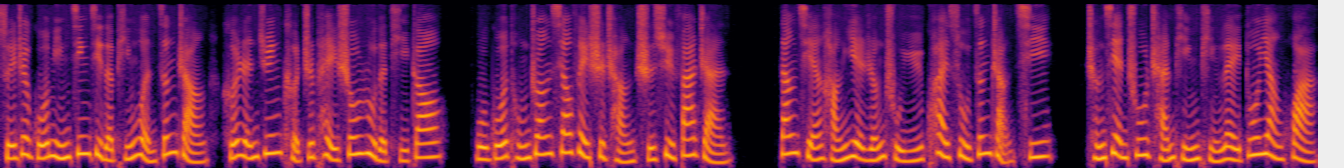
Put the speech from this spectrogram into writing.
随着国民经济的平稳增长和人均可支配收入的提高，我国童装消费市场持续发展。当前行业仍处于快速增长期，呈现出产品品类多样化、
